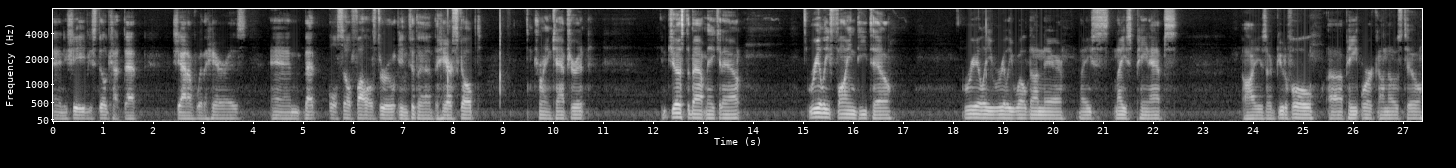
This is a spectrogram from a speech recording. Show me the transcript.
and you shave you still got that shadow of where the hair is. And that also follows through into the the hair sculpt. Try and capture it just about make it out. Really fine detail. Really, really well done there. Nice, nice paint apps. Eyes are beautiful. Uh, paint work on those too.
